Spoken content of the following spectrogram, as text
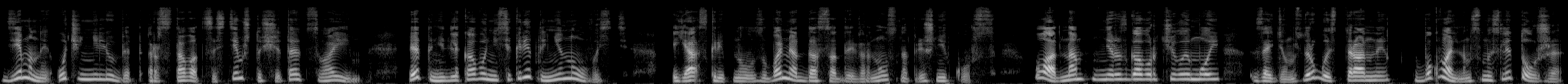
Демоны очень не любят расставаться с тем, что считают своим. Это ни для кого не секрет и не новость. Я скрипнула зубами от досады и вернулся на прежний курс. «Ладно, неразговорчивый мой, зайдем с другой стороны. В буквальном смысле тоже.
